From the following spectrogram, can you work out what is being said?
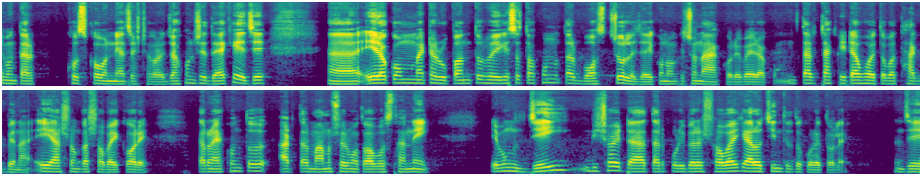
এবং তার খোঁজ খবর নেওয়ার চেষ্টা করে। যখন সে দেখে যে এরকম একটা রূপান্তর হয়ে গেছে তখন তার বস চলে যায়, কোনো কিছু না করে বা এরকম। তার চাকরিটাও হয়তো বা থাকবে না, এই আশঙ্কা সবাই করে। কারণ এখন তো আর তার মানুষের মতো অবস্থা নেই। এবং যেই বিষয়টা তার পরিবারের সবাইকে আরও চিন্তিত করে তোলে, যে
